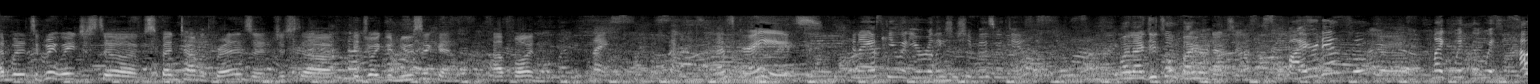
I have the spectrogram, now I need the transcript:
and but it's a great way just to spend time with friends and just uh, enjoy good music and have fun. Nice. That's great. Can I ask you what your relationship is with dance? Well, I did some fire dancing. Fire dancing? Yeah. Like with, with how?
